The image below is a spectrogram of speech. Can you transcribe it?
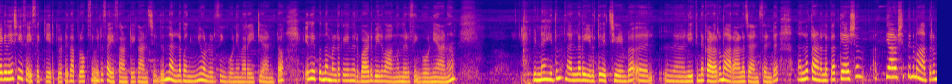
ഏകദേശം ഈ സൈസൊക്കെ ആയിരിക്കും കേട്ടോ ഇത് അപ്രോക്സിമേറ്റ് സൈസാണ് കേട്ടോ ഈ കാണിച്ചിരുന്നത് ഇത് നല്ല ഭംഗിയുള്ളൊരു സിങ്കോണിയം വെറൈറ്റിയാണ് കേട്ടോ ഇതിപ്പം നമ്മളുടെ കയ്യിൽ നിന്ന് ഒരുപാട് പേര് വാങ്ങുന്ന ഒരു സിങ്കോണിയാണ്. പിന്നെ ഇതും നല്ല വെയിലത്ത് വെച്ച് കഴിയുമ്പോൾ ലീഫിന്റെ കളർ മാറാനുള്ള ചാൻസ് ഉണ്ട്. നല്ല തണലത്ത് അത്യാവശ്യം അത്യാവശ്യത്തിന് മാത്രം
